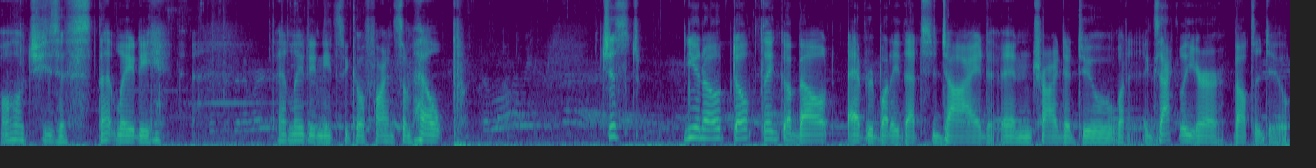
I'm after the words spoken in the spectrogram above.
Oh Jesus, that lady. That lady needs to go find some help. Just, you know, don't think about everybody that's died and tried to do what exactly you're about to do.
